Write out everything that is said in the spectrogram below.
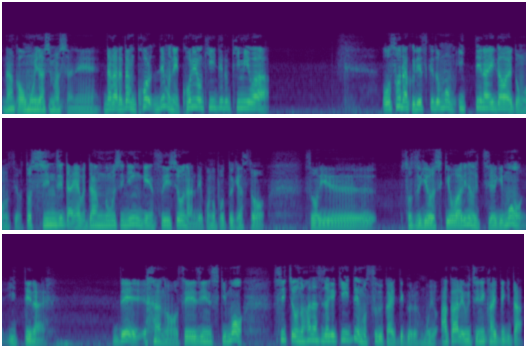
ぁ、なんか思い出しましたね。だから多分これ、でもね、これを聞いてる君は、おそらくですけども、言ってない側やと思うんですよ。と信じたい。やっぱダンゴムシ人間推奨なんで、このポッドキャスト。そういう、卒業式終わりの打ち上げも言ってない。で、あの、成人式も、市長の話だけ聞いて、もうすぐ帰ってくる。もう明るいうちに帰ってきた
